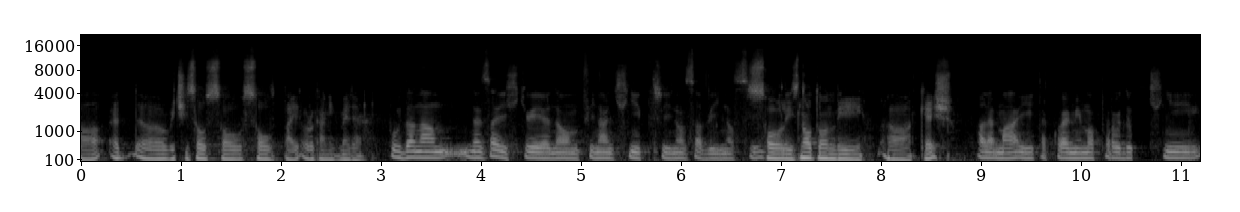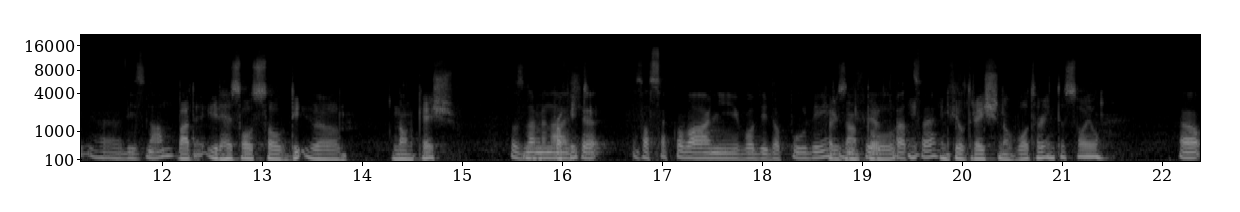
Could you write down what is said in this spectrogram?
uh, which is also solved by organic matter. Půda nám nezajišťuje jenom finanční přínos a výnosy, Soil is not only uh, cash, ale má i takové mimoprodukční eh, význam. but it has also di- uh, non-cash. To znamená, profit. že zasakování vody do půdy, For example, infiltrace, infiltration of water into soil. eh,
